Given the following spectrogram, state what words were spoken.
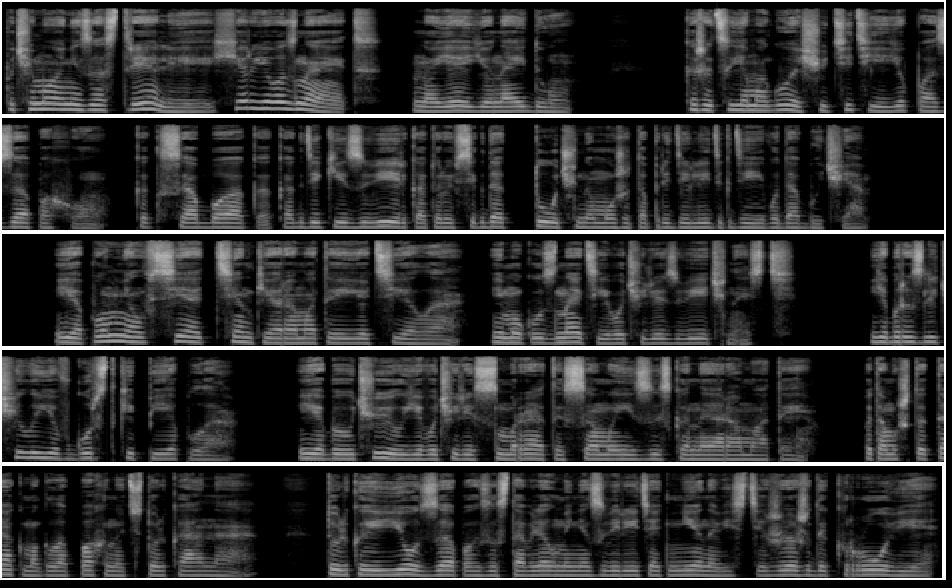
Почему они застряли, хер его знает, но я ее найду. Кажется, я могу ощутить ее по запаху, как собака, как дикий зверь, который всегда точно может определить, где его добыча. Я помнил все оттенки аромата ее тела и мог узнать его через вечность. Я бы различил ее в горстке пепла, я бы учуял его через смрад и самые изысканные ароматы, потому что так могла пахнуть только она. Только ее запах заставлял меня звереть от ненависти, жажды крови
